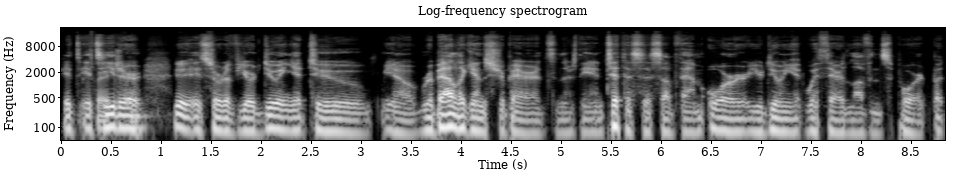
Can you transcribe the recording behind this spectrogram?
it's it's either true. it's sort of you're doing it to you know rebel against your parents, and there's the antithesis of them, or you're doing it with their love and support. But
